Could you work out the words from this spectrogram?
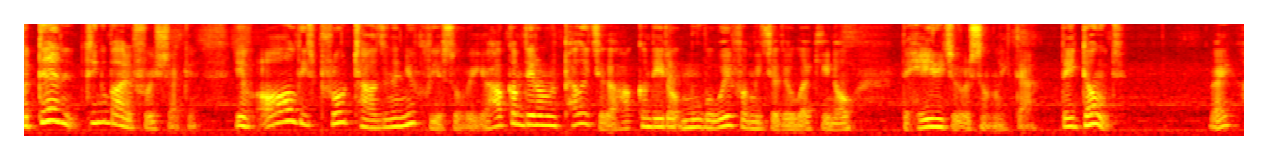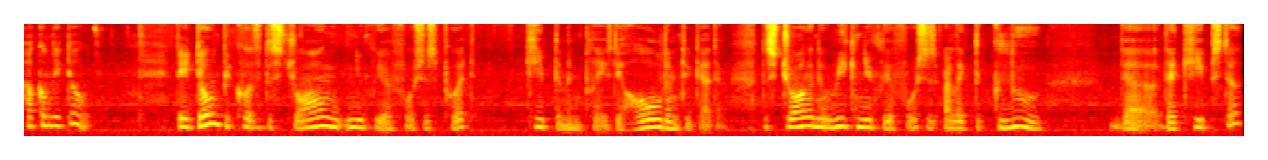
But then think about it for a second. You have all these protons in the nucleus over here. How come they don't repel each other? How come they don't move away from each other like, you know, they hate each other or something like that? They don't. Right? How come they don't? They don't because the strong nuclear forces put keep them in place. They hold them together. The strong and the weak nuclear forces are like the glue the, that keeps the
